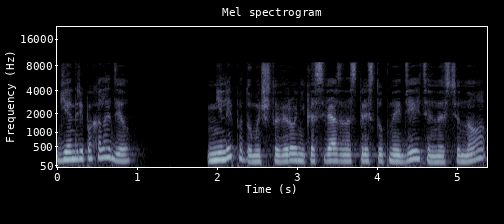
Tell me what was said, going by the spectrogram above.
Генри похолодел. Нелепо думать, что Вероника связана с преступной деятельностью, но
